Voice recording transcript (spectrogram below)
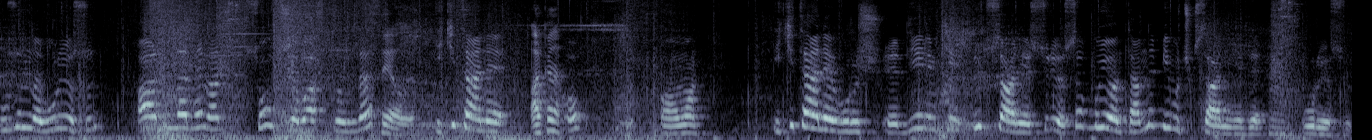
bir uzunla vuruyorsun. Ardından hemen sol tuşa bastığında Şey oluyor. iki tane Arkada. hop aman iki tane vuruş e, diyelim ki 3 saniye sürüyorsa bu yöntemle 1,5 saniyede vuruyorsun.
